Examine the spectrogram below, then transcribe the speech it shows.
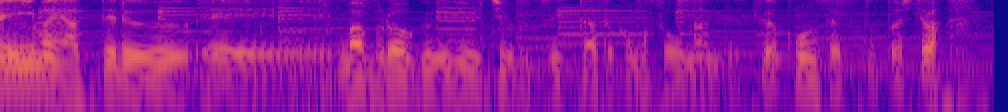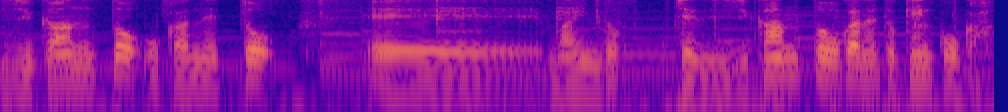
今やってる、えーまあ、ブログ YouTube、Twitter とかもそうなんですけどコンセプトとしては時間とお金と、えー、マインド？違う時間とお金と健康か。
